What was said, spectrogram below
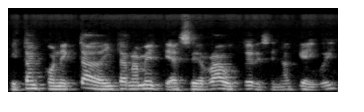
que están conectadas internamente a ese router, ese NAT Gateway,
